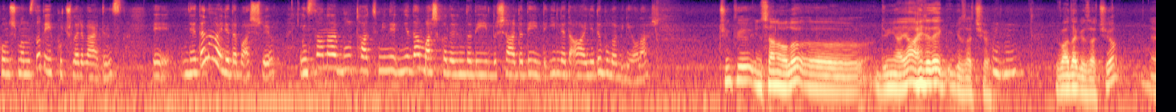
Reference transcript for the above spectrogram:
konuşmanızda da ipuçları verdiniz. E, neden ailede başlıyor? İnsanlar bu tatmini neden başkalarında değil, dışarıda değil de ille de ailede bulabiliyorlar? Çünkü insanoğlu e, dünyaya ailede göz açıyor. Hı hı. Yuvada göz açıyor. E,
